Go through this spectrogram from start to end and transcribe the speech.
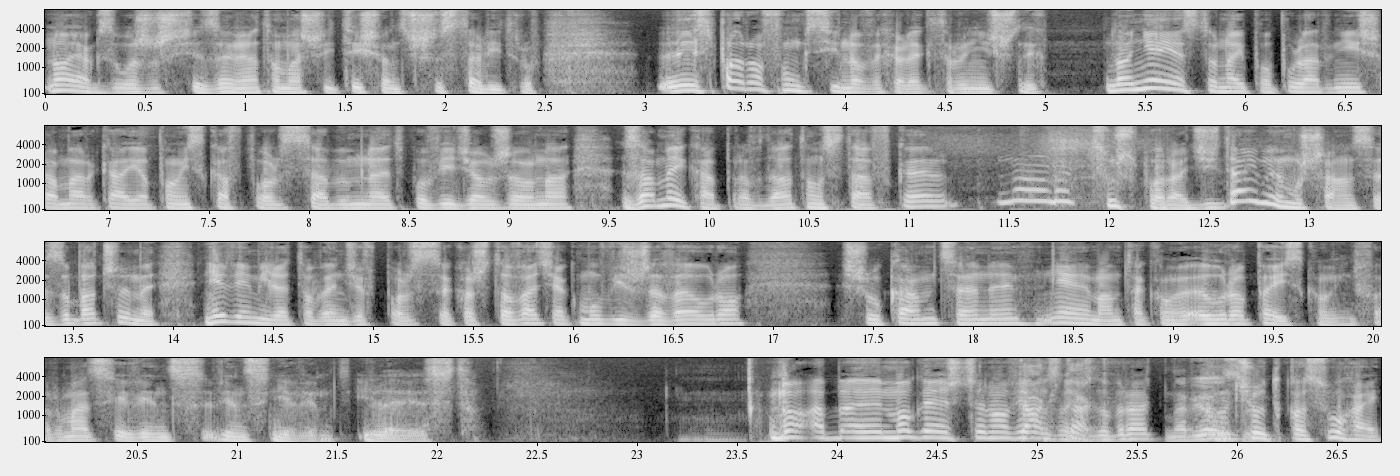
no jak złożysz siedzenia, to masz i 1300 litrów. Y, sporo funkcji nowych elektronicznych. No nie jest to najpopularniejsza marka japońska w Polsce, abym nawet powiedział, że ona zamyka, prawda, tą stawkę. No ale cóż poradzić, dajmy mu szansę, zobaczymy. Nie wiem, ile to będzie w Polsce kosztować. Jak mówisz, że w euro szukam ceny, nie, mam taką europejską informację, więc, więc nie wiem, ile jest. No, a, e, mogę jeszcze nawiązać, tak, tak. dobra? Nawiązuj. Króciutko, słuchaj.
